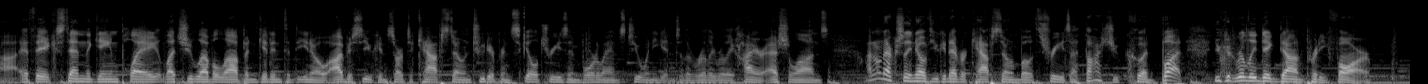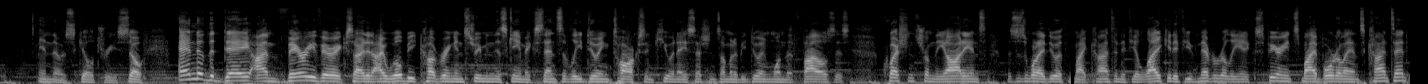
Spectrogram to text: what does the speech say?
uh, if they extend the gameplay, let you level up and get into, the, you know, obviously you can start to capstone two different skill trees in Borderlands 2 when you get into the really, really higher echelons. I don't actually know if you could ever capstone both trees. I thought you could, but you could really dig down pretty far in those skill trees. So, end of the day, I'm very very excited. I will be covering and streaming this game extensively, doing talks and Q&A sessions. I'm going to be doing one that follows this, questions from the audience. This is what I do with my content. If you like it, if you've never really experienced my Borderlands content,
